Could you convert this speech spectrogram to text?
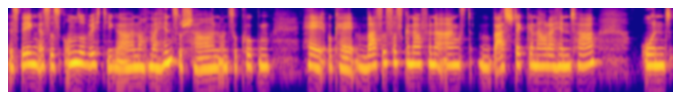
Deswegen ist es umso wichtiger, nochmal hinzuschauen und zu gucken, hey, okay, was ist das genau für eine Angst? Was steckt genau dahinter? Und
